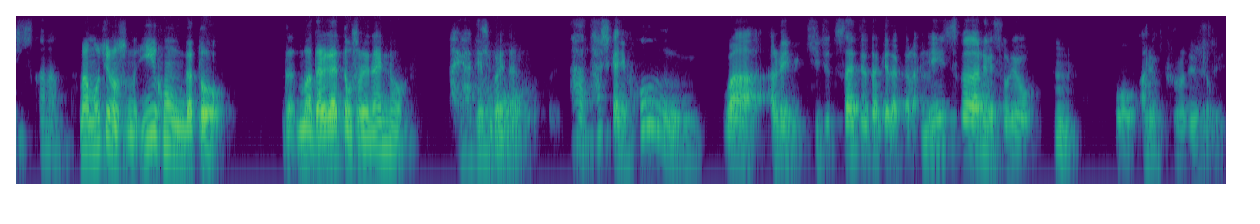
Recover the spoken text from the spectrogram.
出家なんだ。まあもちろんそのいい本だと、だまあ誰がやってもそれなりの芝居になる。ただ確かに本はある意味記述されてるだけだから、うん、演出家がある意味それを、うん、こうある意味プロデュースというか、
